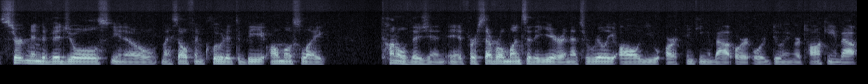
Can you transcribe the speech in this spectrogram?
certain individuals you know myself included to be almost like tunnel vision eh, for several months of the year. And that's really all you are thinking about or, or doing or talking about.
